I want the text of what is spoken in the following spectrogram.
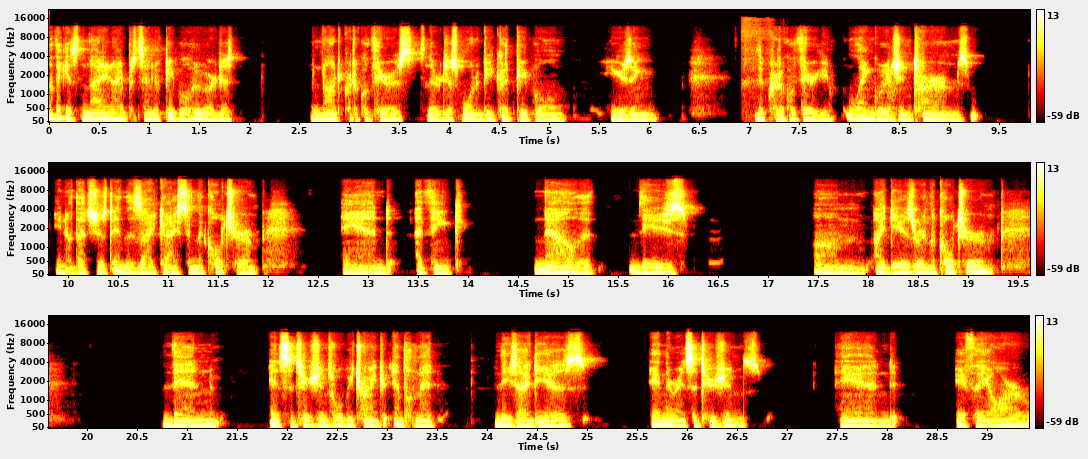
I think it's 99% of people who are just not critical theorists. They just want to be good people using the critical theory language and terms. You know that's just in the zeitgeist in the culture. And i think now that these um, ideas are in the culture then institutions will be trying to implement these ideas in their institutions. And if they are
